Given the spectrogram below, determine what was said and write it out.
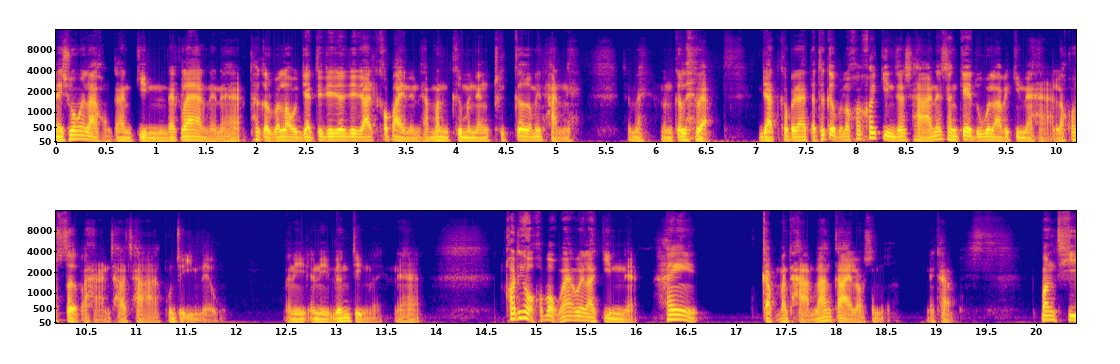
ในช่วงเวลาของการกินแรกๆเนี่ยนะฮะถ้าเกิดว่าเรายัดยัดยัดเข้าไปเนี่ยนะครับมันคือมันยังทริกเกอร์ไม่ทันไงใช่ไหมมันก็เลยแบบยัดเข้าไปได้แต่ถ้าเกิดว่าเราค่อยๆกินช้าๆเนี่ยสังเกตดูเวลาไปกินอาหารแล้วเขาเสิร์ฟอาหารช้าๆคุณจะอิ่มเร็ว อันนี้อันนี้เรื่องจริงเลยนะฮะข้อที่หกเขาบอกว่าเวลากินเนี่ยให้กลับมาถามร่างกายเราเสมอนะครับ บางที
